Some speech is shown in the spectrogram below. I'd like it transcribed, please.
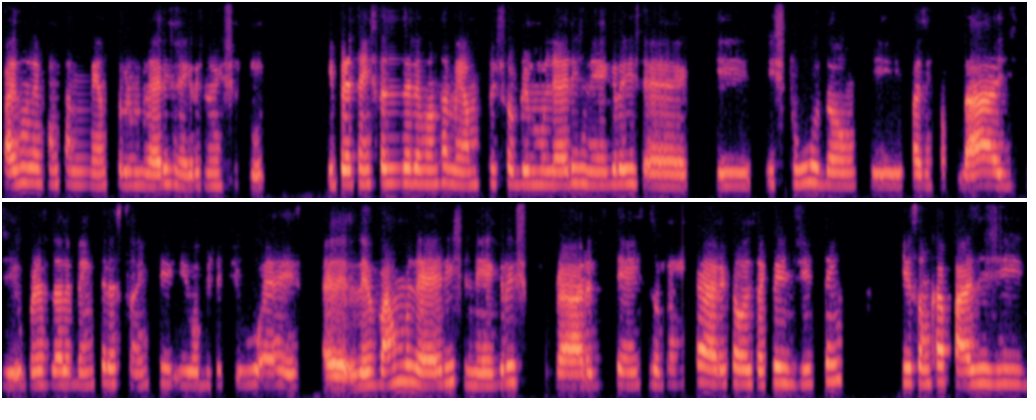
faz um levantamento sobre mulheres negras no Instituto e pretende fazer levantamentos sobre mulheres negras é, que estudam, que fazem faculdade. O projeto dela é bem interessante e o objetivo é esse, é levar mulheres negras para a área de ciências ou para qualquer área que elas acreditem que são capazes de,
